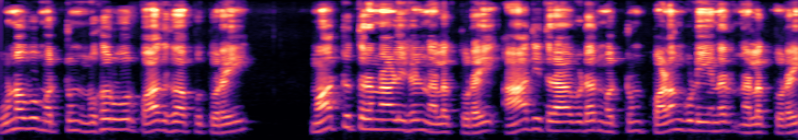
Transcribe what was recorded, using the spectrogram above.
உணவு மற்றும் நுகர்வோர் பாதுகாப்புத்துறை மாற்றுத்திறனாளிகள் நலத்துறை ஆதி திராவிடர் மற்றும் பழங்குடியினர் நலத்துறை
